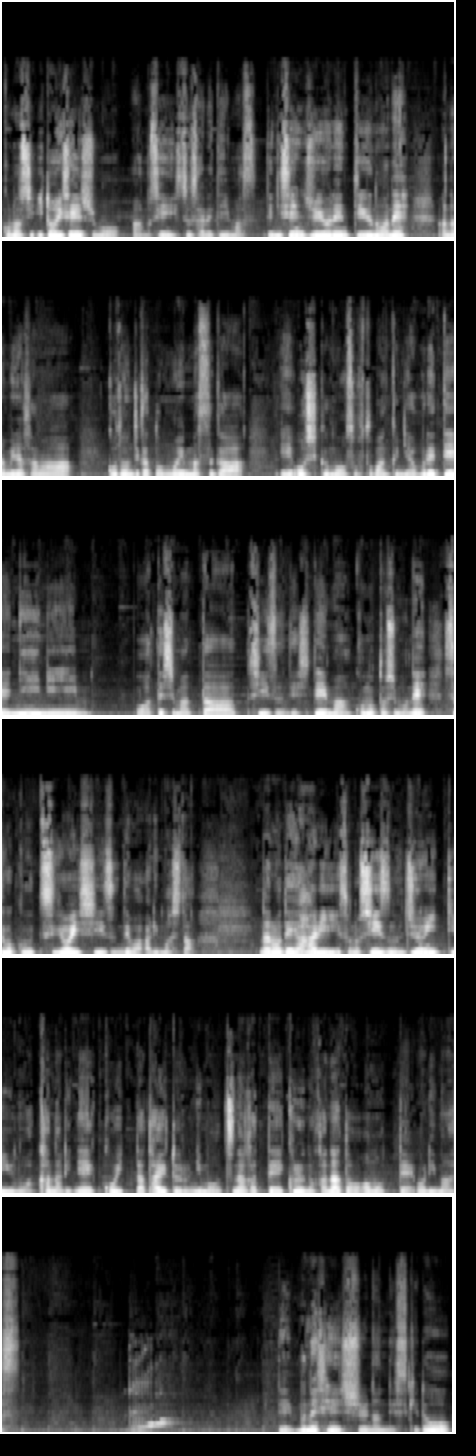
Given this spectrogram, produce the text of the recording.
この年糸井選手もあの選出されています。で2014年っていうのはねあの皆様ご存知かと思いますが、えー、惜しくもソフトバンクに敗れて2位に終わってしまったシーズンでして、まあ、この年もねすごく強いシーズンではありました。なのでやはりそのシーズンの順位っていうのはかなりねこういったタイトルにもつながってくるのかなと思っております。で宗選手なんですけど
